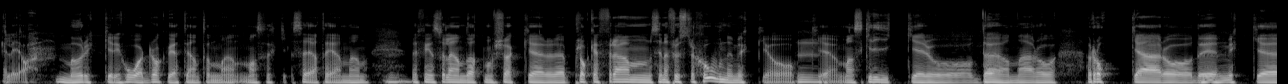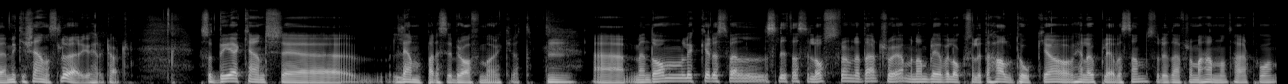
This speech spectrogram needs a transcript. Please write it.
eller ja, mörker i hårdrock vet jag inte om man, man ska sk- säga att det är, men Mm. det finns väl ändå att man försöker plocka fram sina frustrationer mycket och Mm. eh, man skriker och dönar och rockar och det är Mm. mycket, mycket känslor är det ju helt klart. Så det kanske lämpade sig bra för mörkret. Mm. Eh, Men de lyckades väl slita sig loss från det där tror jag, men de blev väl också lite halvtokiga av hela upplevelsen, så det är därför de har hamnat här på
